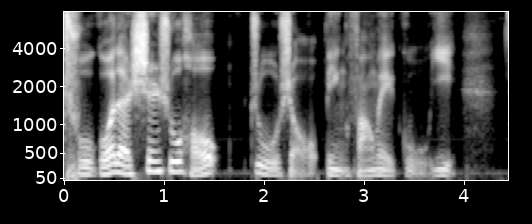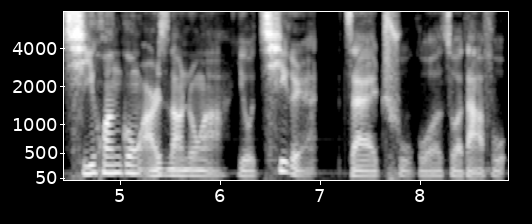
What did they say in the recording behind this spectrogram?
楚国的申叔侯驻守并防卫谷邑。齐桓公儿子当中啊，有七个人在楚国做大夫，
